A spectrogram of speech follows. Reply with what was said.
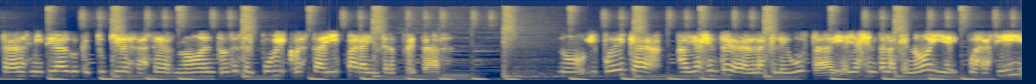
transmitir algo que tú quieres hacer, ¿no? Entonces el público está ahí para interpretar, ¿no? Y puede que haya gente a la que le gusta y haya gente a la que no, y pues así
